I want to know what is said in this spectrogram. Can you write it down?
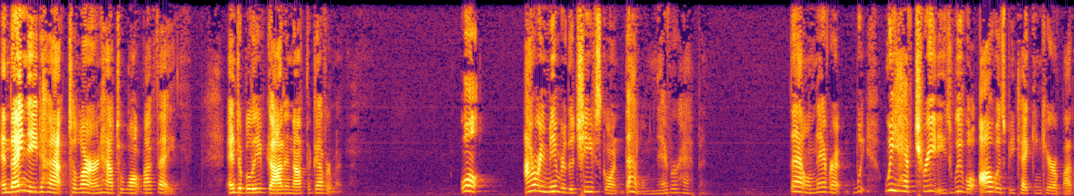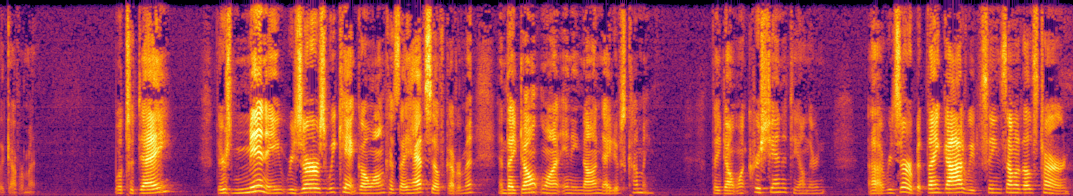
And they need to learn how to walk by faith and to believe God and not the government. Well, I remember the chiefs going, that'll never happen. That'll never We, we have treaties. We will always be taken care of by the government. Well, today, there's many reserves we can't go on because they have self-government and they don't want any non-natives coming. They don't want Christianity on their uh, reserve. But thank God we've seen some of those turn.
